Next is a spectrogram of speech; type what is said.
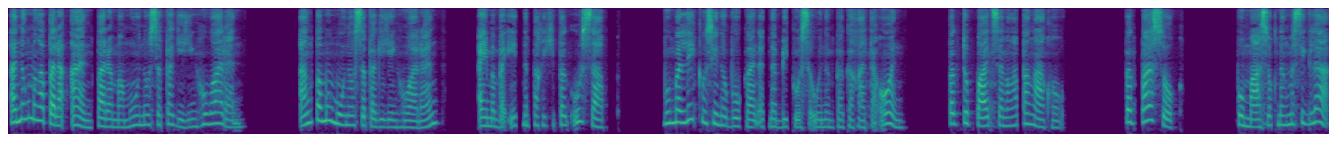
Anong mga paraan para mamuno sa pagiging huwaran? Ang pamumuno sa pagiging huwaran ay mabait na pakikipag-usap, bumalik kung sinubukan at nabigo sa unang pagkakataon, pagtupad sa mga pangako, pagpasok, pumasok ng masigla,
